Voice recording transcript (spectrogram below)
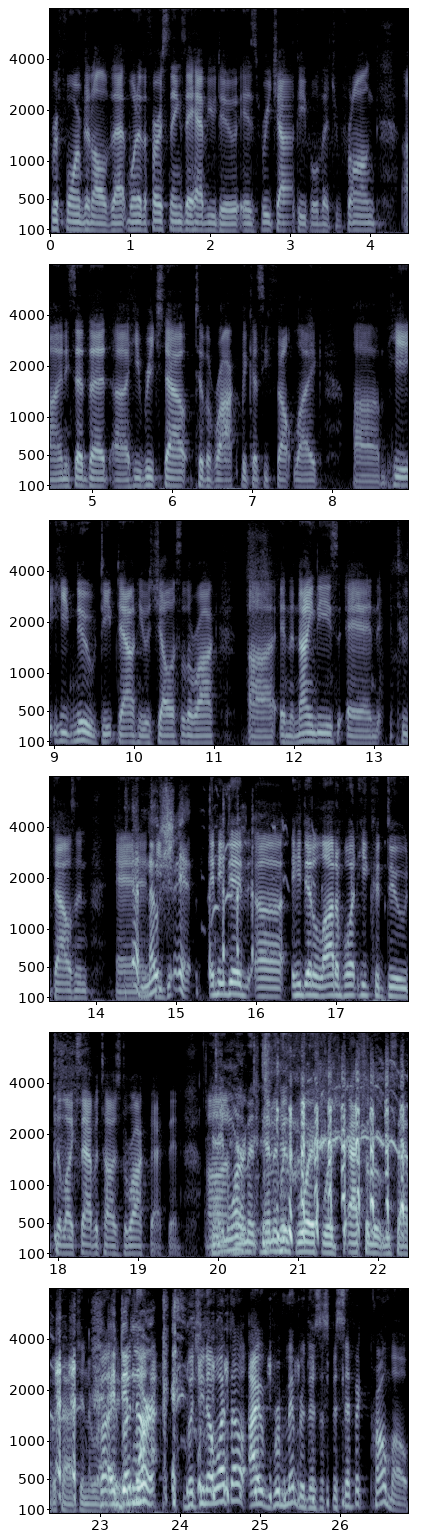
reformed and all of that, one of the first things they have you do is reach out to people that you've wronged. Uh, and he said that uh, he reached out to The Rock because he felt like um, he he knew deep down he was jealous of The Rock uh, in the '90s and 2000. And Yeah, no he di- shit. and he did uh, he did a lot of what he could do to like sabotage The Rock back then. Uh, Didn't Him and, him and his voice were absolutely sabotaging the but, rock. It didn't no, work. I- but you know what though? I remember there's a specific promo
